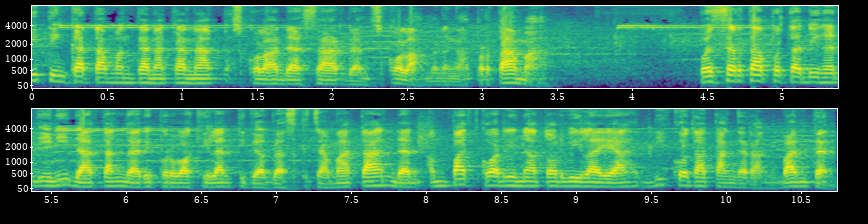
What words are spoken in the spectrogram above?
di tingkat taman kanak-kanak, sekolah dasar, dan sekolah menengah pertama. Peserta pertandingan ini datang dari perwakilan 13 kecamatan dan 4 koordinator wilayah di Kota Tangerang, Banten.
